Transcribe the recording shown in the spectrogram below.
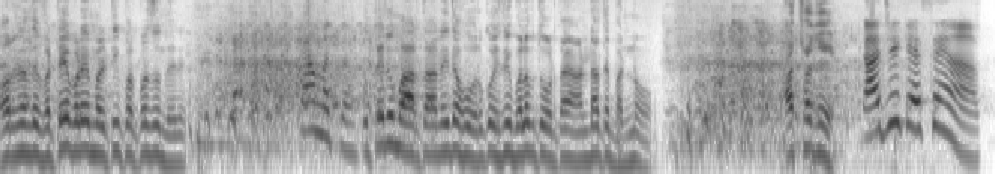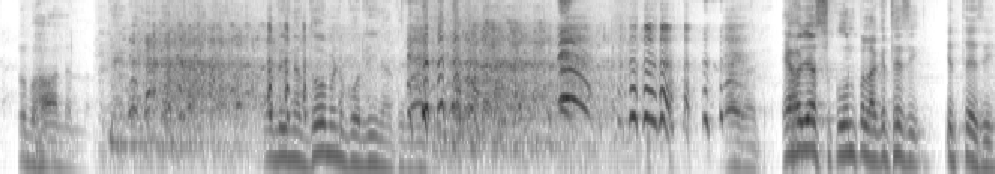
ਔਰ ਇਹਨਾਂ ਦੇ ਵਟੇ ਬੜੇ ਮਲਟੀ ਪਰਪਸ ਹੁੰਦੇ ਨੇ क्या मतलब ਕੁੱਤੇ ਨੂੰ ਮਾਰਤਾ ਨਹੀਂ ਤਾਂ ਹੋਰ ਕੁਝ ਨਹੀਂ ਬਲਬ ਤੋੜਤਾ ਆਂਡਾ ਤੇ ਬੰਨੋ अच्छा जी ताजी कैसे हैं आप ਸੁਭਾਨ ਅੱਲਾ ਬੋਲੀ ਨਾ 2 ਮਿੰਟ ਬੋਲੀ ਨਾ ਤੇਰੀ ਇਹੋ ਜਿਹਾ ਸਕੂਨ ਭਲਾ ਕਿੱਥੇ ਸੀ कितने सी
